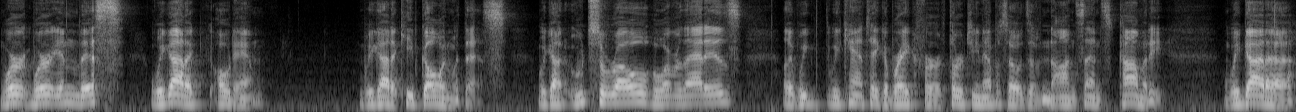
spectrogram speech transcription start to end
We're, we're in this. We gotta, oh damn. We gotta keep going with this. We got Utsuro, whoever that is. Like we we can't take a break for 13 episodes of nonsense comedy. We gotta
